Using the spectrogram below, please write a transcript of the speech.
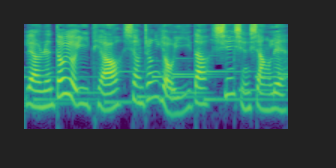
两人都有一条象征友谊的心形项链。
